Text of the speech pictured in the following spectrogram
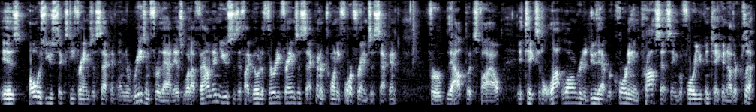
is always use 60 frames a second. And the reason for that is what I found in use is if I go to 30 frames a second or 24 frames a second for the outputs file, it takes it a lot longer to do that recording and processing before you can take another clip.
